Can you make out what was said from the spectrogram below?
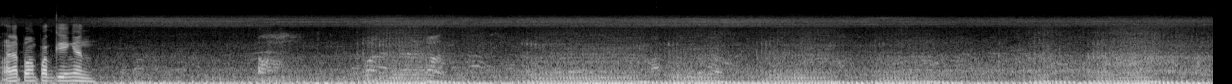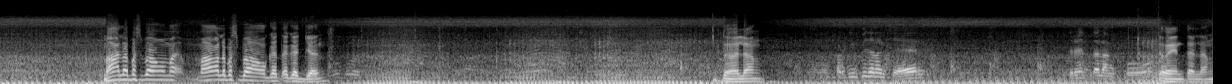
Wala pang parkingan. Makalabas ba ako, ma- makalabas ba ako agad-agad dyan? Ito na lang. Parking fee na lang, sir. 30 lang po. 30 lang.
